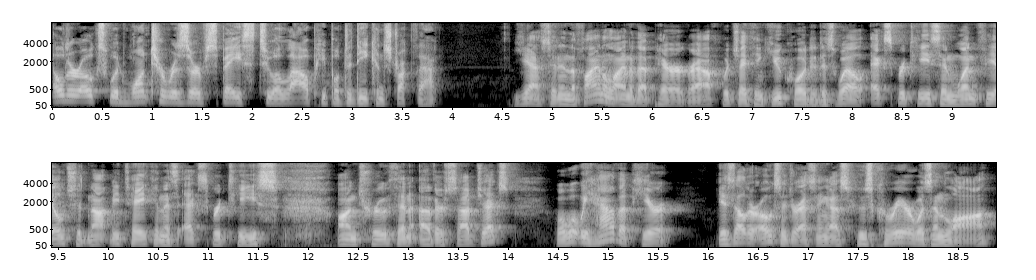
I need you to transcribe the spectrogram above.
Elder Oaks would want to reserve space to allow people to deconstruct that. Yes, and in the final line of that paragraph, which I think you quoted as well, expertise in one field should not be taken as expertise on truth and other subjects. Well, what we have up here is Elder Oaks addressing us, whose career was in law.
